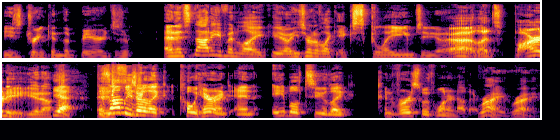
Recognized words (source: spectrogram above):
he's drinking the beer. Just, and it's not even like you know he sort of like exclaims, you know, "Ah, "Let's party!" You know. yeah, the It's- zombies are like coherent and able to like converse with one another. Right, right.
